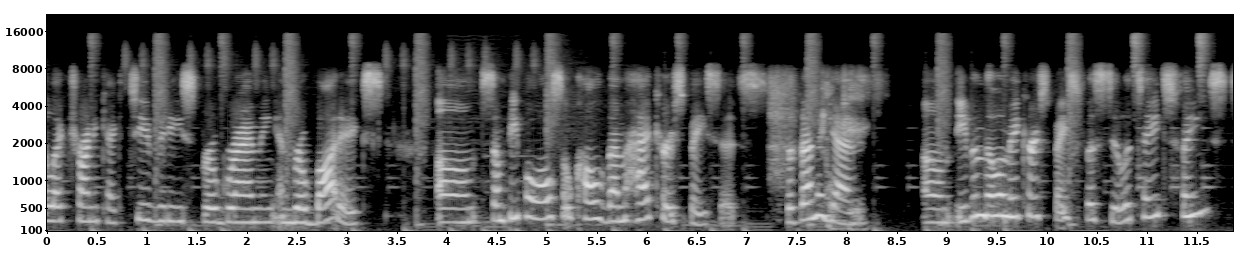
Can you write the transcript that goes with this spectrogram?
electronic activities, programming, and robotics, um, some people also call them hacker spaces. But then again, okay. um, even though a makerspace facilitates things,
